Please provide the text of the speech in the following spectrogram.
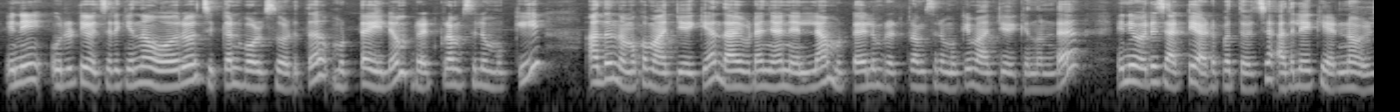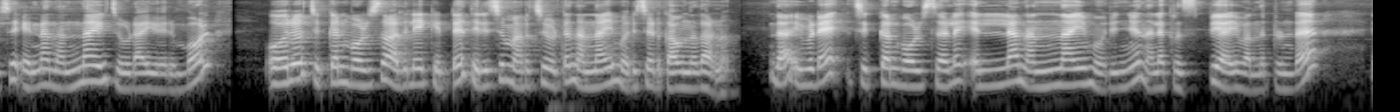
ഇനി ഉരുട്ടി വെച്ചിരിക്കുന്ന ഓരോ ചിക്കൻ ബോൾസും എടുത്ത് മുട്ടയിലും ബ്രെഡ് ക്രംസിലും മുക്കി അത് നമുക്ക് മാറ്റി വയ്ക്കാം. ദാ ഇവിടെ ഞാൻ എല്ലാം മുട്ടയിലും ബ്രെഡ് ക്രംസിലും മുക്കി മാറ്റി വയ്ക്കുന്നുണ്ട്. ഇനി ഒരു ചട്ടി അടുപ്പത്ത് വെച്ച് അതിലേക്ക് എണ്ണ ഒഴിച്ച് എണ്ണ നന്നായി ചൂടായി വരുമ്പോൾ ഓരോ ചിക്കൻ ബോൾസും അതിലേക്കിട്ട് തിരിച്ചു മറിച്ചും ഇട്ട് നന്നായി മൊരിച്ചെടുക്കാവുന്നതാണ്. ഇതാ ഇവിടെ ചിക്കൻ ബോൾസുകൾ എല്ലാം നന്നായി മൊരിഞ്ഞ് നല്ല ക്രിസ്പിയായി വന്നിട്ടുണ്ട്.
